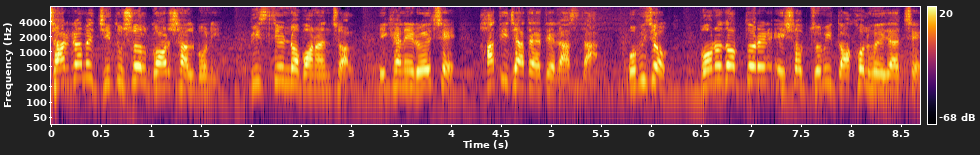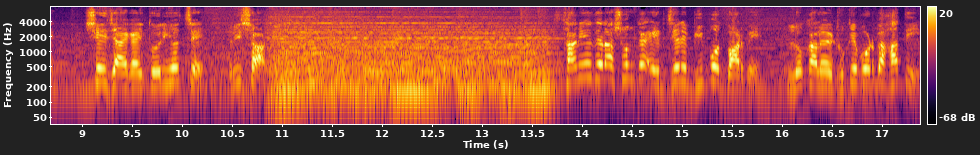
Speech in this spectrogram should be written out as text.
ঝাড়গ্রামের জিতুশোল গড় শালবনি, বিস্তীর্ণ বনাঞ্চল। এখানে রয়েছে হাতি যাতায়াতের রাস্তা। অভিযোগ, বন দপ্তরের এইসব জমি দখল হয়ে যাচ্ছে। সেই জায়গায় তৈরি হচ্ছে রিসর্ট। স্থানীয়দের আশঙ্কা, এর জেরে বিপদ বাড়বে। লোকালয়ে ঢুকে পড়বে হাতি।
